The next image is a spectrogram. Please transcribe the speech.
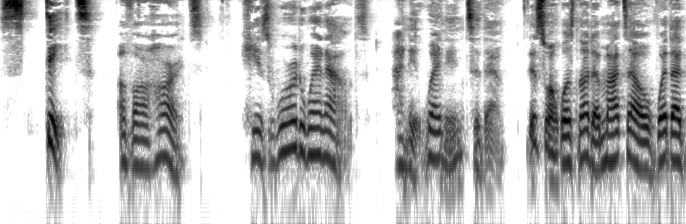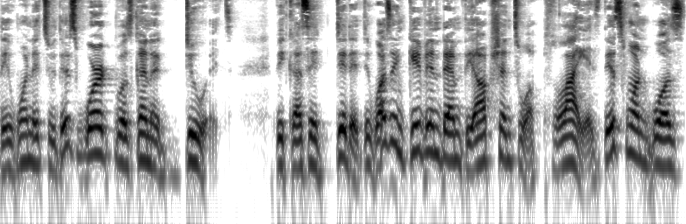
state of our hearts, his word went out and it went into them. This one was not a matter of whether they wanted to. This word was going to do it because it did it. It wasn't giving them the option to apply it. This one was,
